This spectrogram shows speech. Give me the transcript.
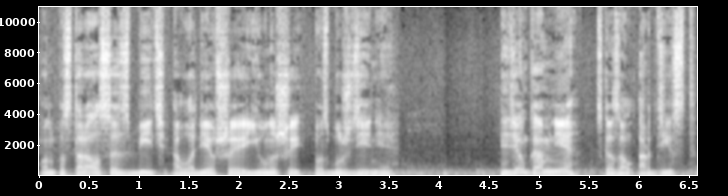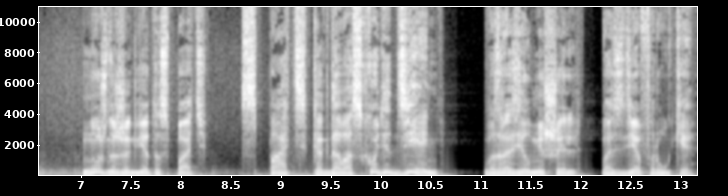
Он постарался сбить овладевшее юношей возбуждение. «Идем ко мне», — сказал артист. «Нужно же где-то спать». «Спать, когда восходит день», — возразил Мишель, воздев руки.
